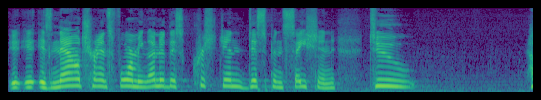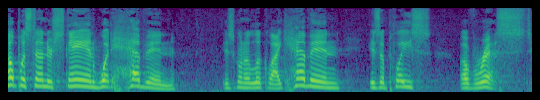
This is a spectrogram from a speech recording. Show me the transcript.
is now transforming under this Christian dispensation to help us to understand what heaven is going to look like. Heaven is a place of rest.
